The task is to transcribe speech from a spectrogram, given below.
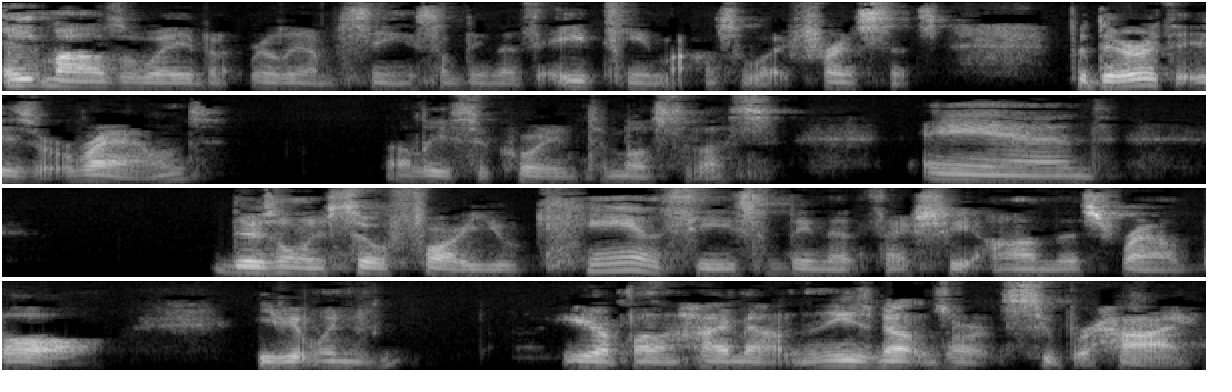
eight miles away, but really I'm seeing something that's 18 miles away, for instance. But the Earth is round, at least according to most of us, and there's only so far you can see something that's actually on this round ball, even when you're up on a high mountain. And these mountains aren't super high.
